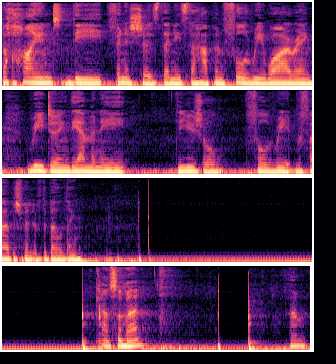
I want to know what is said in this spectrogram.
behind the finishes that needs to happen: full rewiring, redoing the M&E, the usual full re- refurbishment of the building. Councillor Mann? Um,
